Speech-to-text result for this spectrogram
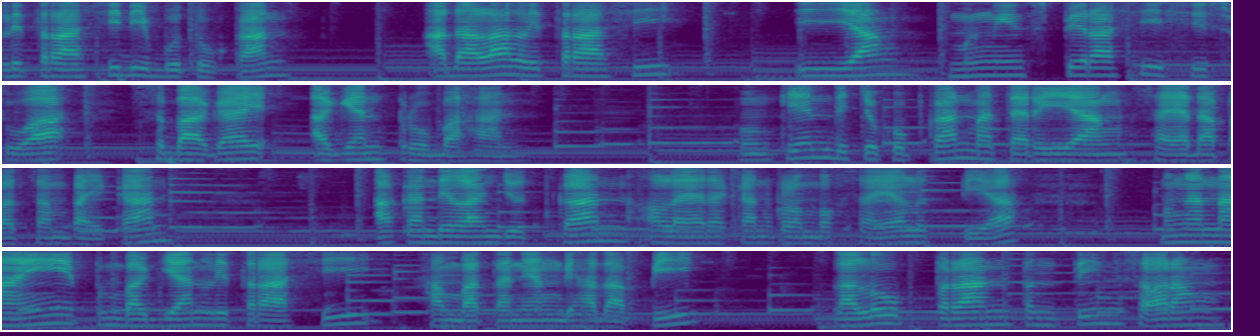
literasi dibutuhkan adalah literasi yang menginspirasi siswa sebagai agen perubahan. Mungkin dicukupkan materi yang saya dapat sampaikan akan dilanjutkan oleh rekan kelompok saya Lutfia mengenai pembagian literasi, hambatan yang dihadapi, lalu peran penting seorang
